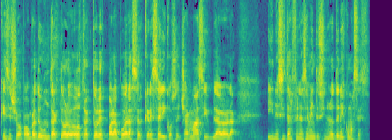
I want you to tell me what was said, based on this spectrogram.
qué sé yo, para comprarte un tractor o dos tractores para poder hacer crecer y cosechar más y bla, bla, bla. Y necesitas financiamiento, si no lo tenés, ¿cómo haces?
